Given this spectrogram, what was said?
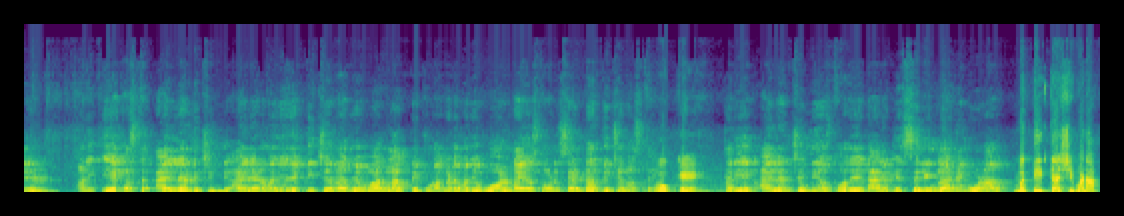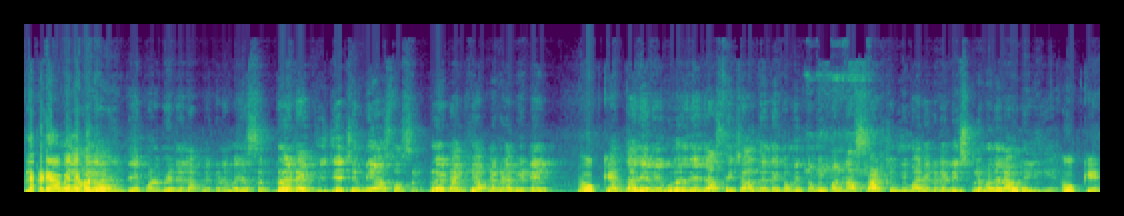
हम्म. आणि एक असते आयलँड चिमणी. आयलँड म्हणजे जे किचन जे वर लागते. कुणाकडे म्हणजे वॉल नाही असतो आणि सेंटर किचन असते. ओके. तर एक आयलँड चिमणी असतो जे डायरेक्टली सिलिंगला हँग होणार. मग ती तशी पण आपल्याकडे हो, अवेलेबल आहे. ते पण भेटेल आपल्याकडे. म्हणजे सगळे टाईपची जे चिमणी असतो सगळे टाईपची आपल्याकडे भेटेल. ओके. आता जे रेग्युलर जे जास्त चालते ते कमीत कमी पन्नास साठ चिमणी माझ्याकडे डिस्प्ले मध्ये लावलेली आहे. ओके.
